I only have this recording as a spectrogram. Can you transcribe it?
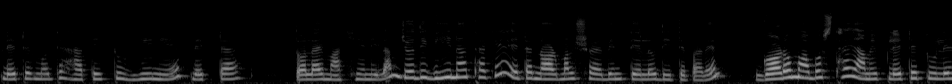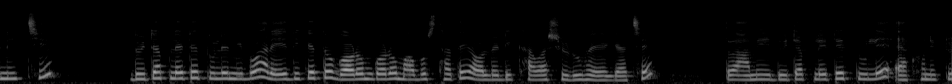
প্লেটের মধ্যে হাতে একটু ঘি নিয়ে প্লেটটা তলায় মাখিয়ে নিলাম। যদি ঘি না থাকে, এটা নর্মাল সয়াবিন তেলও দিতে পারেন। গরম অবস্থায় আমি প্লেটে তুলে নিচ্ছি। দুইটা প্লেটে তুলে নিব। আর এইদিকে তো গরম গরম অবস্থাতেই অলরেডি খাওয়া শুরু হয়ে গেছে। তো আমি দুইটা প্লেটে তুলে এখন একটু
